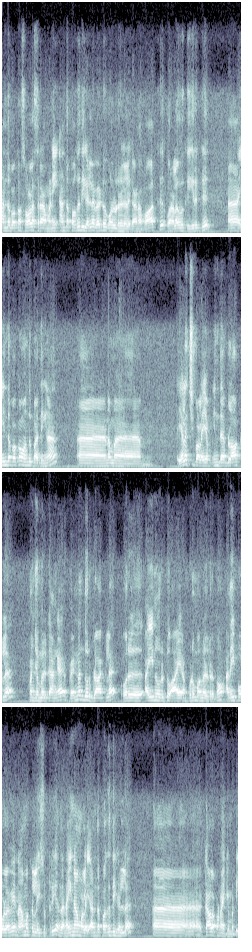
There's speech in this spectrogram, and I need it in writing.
அந்த பக்கம் சோழசிராமணி அந்த பகுதிகளில் வேட்டுக்கொண்டர்களுக்கான வாக்கு ஓரளவுக்கு இருக்குது இந்த பக்கம் வந்து பார்த்தீங்கன்னா நம்ம எலச்சிபாளையம் இந்த பிளாக்ல கொஞ்சம் இருக்காங்க. வெண்ணந்தூர் பிளாக்ல ஒரு ஐநூறு டு ஆயிரம் குடும்பங்கள் இருக்கும். அதை போலவே நாமக்கல்லை சுற்றி அந்த நைனாமலை அந்த பகுதிகளில் காலப்பநாய்க்கம்பட்டி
